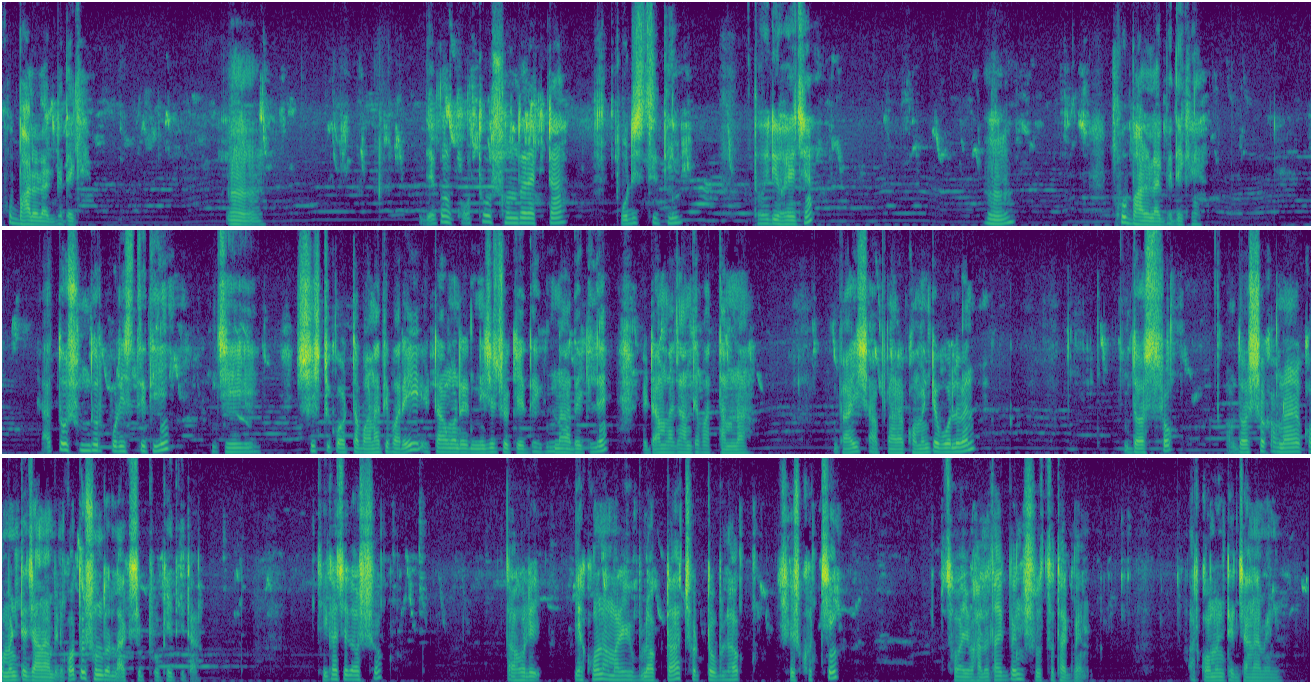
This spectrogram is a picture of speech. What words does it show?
খুব ভালো লাগবে দেখে। দেখুন কত সুন্দর একটা পরিস্থিতি তৈরি হয়েছে। হুম। খুব ভালো লাগবে দেখে। এত সুন্দর পরিস্থিতি যে সৃষ্টিকর্তা বানাতে পারে, এটা আমাদের নিজের চোখে না দেখলে এটা আমরা জানতে পারতাম না। গাইস আপনারা কমেন্টে বলবেন। দর্শক দর্শক আপনারা কমেন্টে জানাবেন, কত সুন্দর লাগছে প্রকৃতিটা। ঠিক আছে দর্শক? তাহলে এখন আমার এই ব্লগটা, ছোট্ট ব্লগ শেষ করছি। সবাই ভালো থাকবেন, সুস্থ থাকবেন। আর কমেন্টে জানাবেন।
